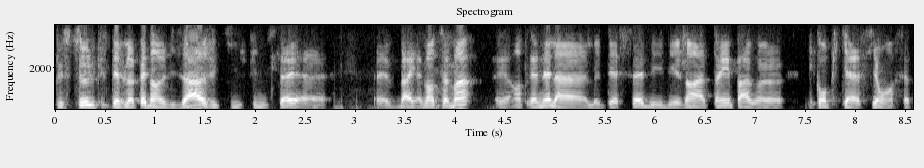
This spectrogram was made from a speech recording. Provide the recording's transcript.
pustules qui se développaient dans le visage et qui finissaient, euh, euh, ben, éventuellement, entraînaient le décès des, gens atteints par des complications, en fait.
